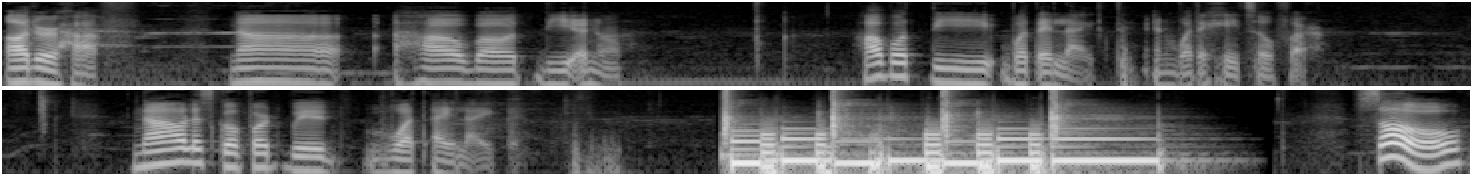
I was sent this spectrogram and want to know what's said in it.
other half. Na how about the ano? How about the what I liked and what I hate so far? Now let's go forward with what I like. So,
